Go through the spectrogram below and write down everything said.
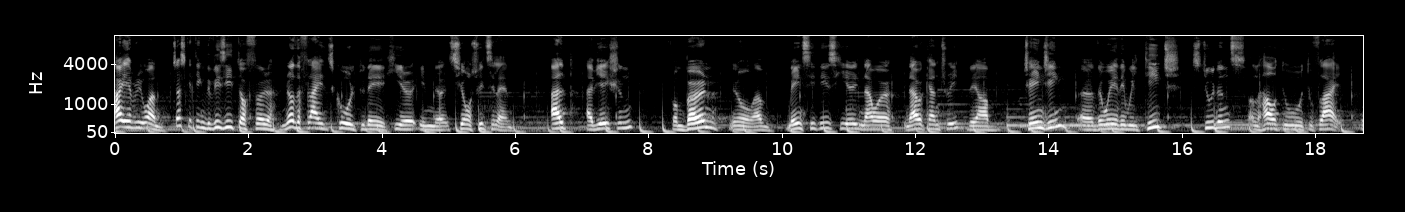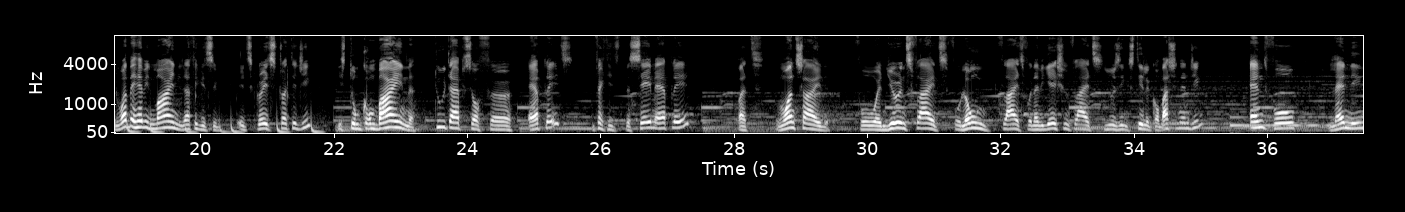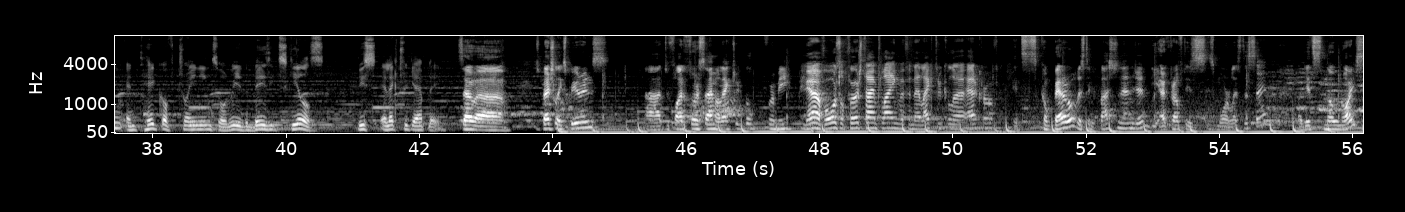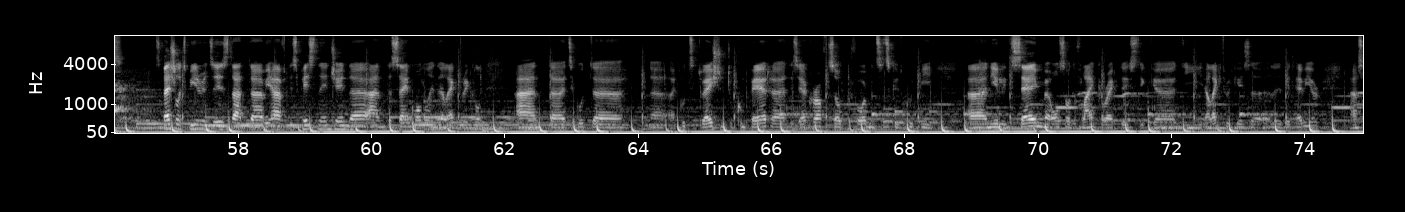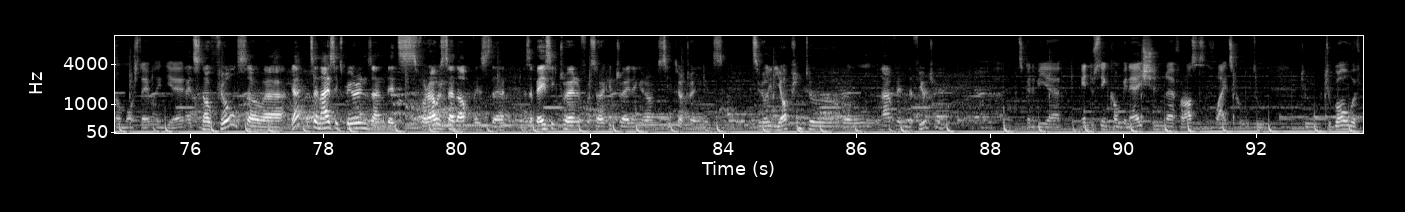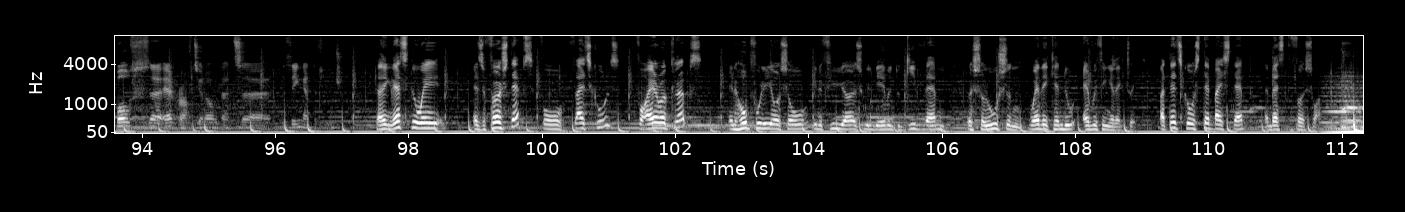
Hi everyone, just getting the visit of uh, another flight school today here in uh, Sion, Switzerland. Alp Aviation from Bern, you know, our main cities here in our, in our country. They are changing uh, the way they will teach students on how to, to fly. And what they have in mind, and I think it's a, it's great strategy, is to combine two types of uh, airplanes. In fact, it's the same airplane, but on one side for endurance flights, for long flights, for navigation flights using still a combustion engine, and for landing and takeoff training, so really the basic skills, this electric airplane. So, uh, special experience uh, to fly the first time electrical for me. Yeah, for also first time flying with an electrical uh, aircraft. It's comparable with the combustion engine. The aircraft is, is more or less the same, but it's no noise. Special experience is that uh, we have this piston engine uh, and the same model in the electrical and uh, it's a good uh, uh, a good situation to compare this aircraft so performance it's good, could be nearly the same also the flying characteristic the electric is a, little bit heavier so more stable in the air. It's no fuel, so yeah, it's a nice experience, and it's for our setup as the as a basic trainer for circuit training or CTR training. It's it's really the option to have in the future. It's going to be an interesting combination uh, for us as a flight school to to, to go with both uh, aircrafts. You know, that's uh, the thing at the future. I think that's the way as the first steps for flight schools, for aero clubs, and hopefully also in a few years we'll be able to give them a solution where they can do everything electric. But let's go step by step, and that's the first one.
